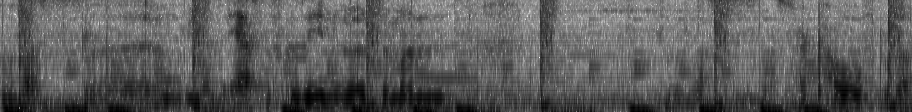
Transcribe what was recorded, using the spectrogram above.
was äh, irgendwie als erstes gesehen wird, wenn man was, was verkauft oder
